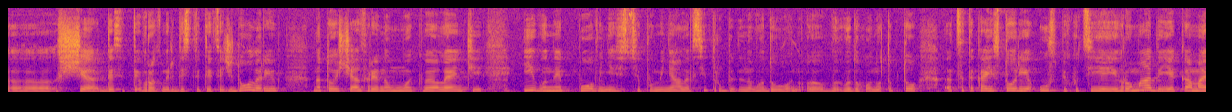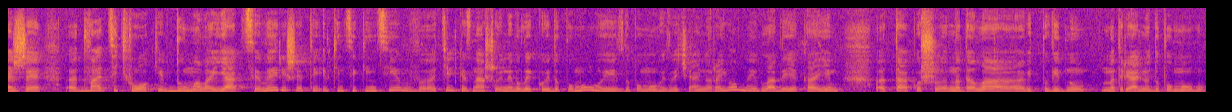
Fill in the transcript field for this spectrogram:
е, ще 10, в розмірі 10 тисяч доларів на той час в гривневому еквіваленті, і вони повністю поміняли всі труби на водогону. е, водогону. Тобто е, це така історія успіху цієї громади, яка майже е, 20 років думала, як це вирішити, і в кінці кінців тільки з нашою невеликою допомогою, і з допомогою звичайно районної влади, яка їм також надала відповідну матеріальну допомогу.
